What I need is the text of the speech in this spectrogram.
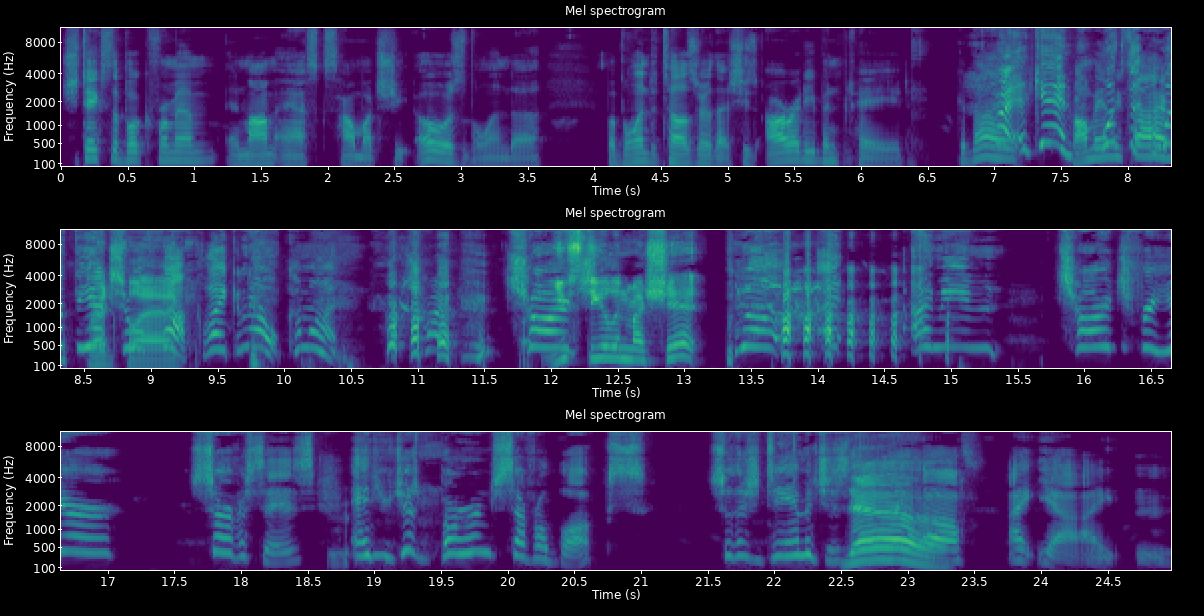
She takes the book from him, and mom asks how much she owes Belinda, but Belinda tells her that she's already been paid. Good night. Right again. Call me what the what the Red actual flag. fuck? Like no, come on. Charge. You stealing my shit? Well, I, I mean, charge for your services, and you just burned several books, so there's damages. Yeah. Like, oh, I yeah I. Mm.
